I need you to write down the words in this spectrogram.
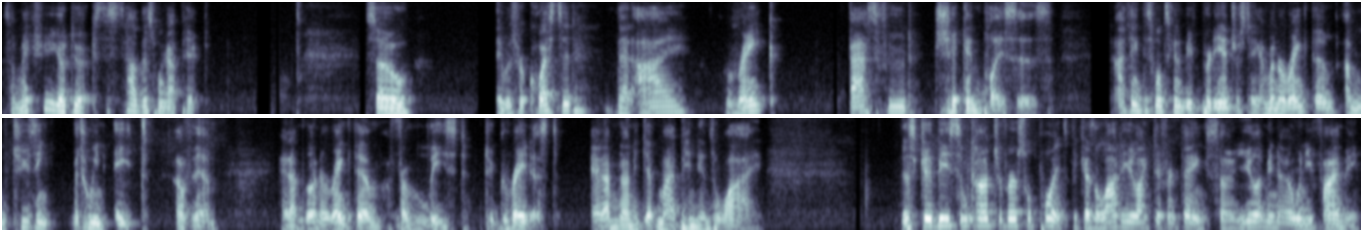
So make sure you go do it because this is how this one got picked. So it was requested that I rank fast food chicken places. I think this one's going to be pretty interesting. I'm going to rank them. I'm choosing between eight of them, and I'm going to rank them from least to greatest, and I'm going to give my opinions why. This could be some controversial points because a lot of you like different things. So you let me know when you find me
